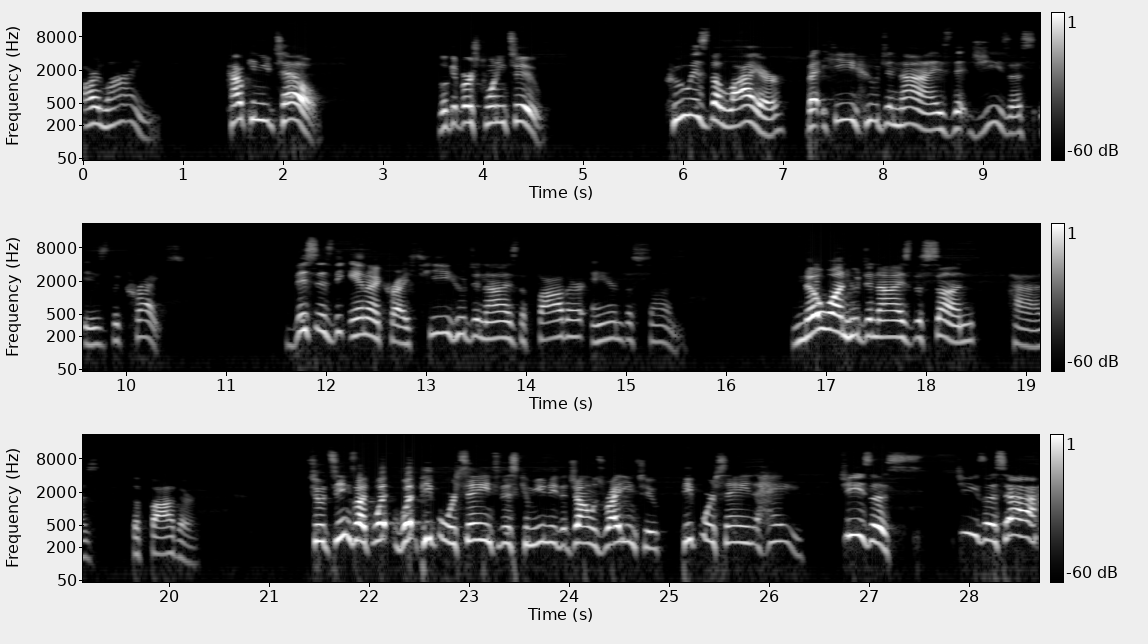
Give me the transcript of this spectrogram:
are lying. How can you tell? Look at verse 22. Who is the liar but he who denies that Jesus is the Christ? This is the Antichrist, he who denies the Father and the Son. No one who denies the Son has the Father. So it seems like what, what people were saying to this community that John was writing to, people were saying, hey, Jesus, Jesus, ah,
